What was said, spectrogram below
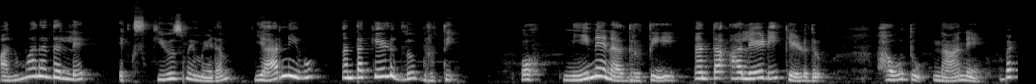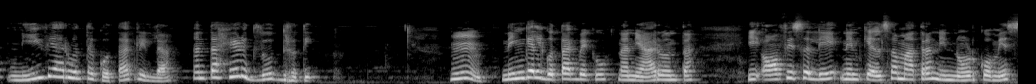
ಅನುಮಾನದಲ್ಲೇ, ಎಕ್ಸ್ಕ್ಯೂಸ್ ಮಿ ಮೇಡಮ್ ಯಾರು ನೀವು? ಅಂತ ಕೇಳಿದ್ಲು ಧೃತಿ. ಓಹ್, ನೀನೇನಾ ಧೃತಿ? ಅಂತ ಆ ಲೇಡಿ ಕೇಳಿದ್ರು. ಹೌದು, ನಾನೇ, ಬಟ್ ನೀವ್ಯಾರು ಅಂತ ಗೊತ್ತಾಗಲಿಲ್ಲ, ಅಂತ ಹೇಳಿದ್ಲು ಧೃತಿ. ಹ್ಞೂ ನಿಂಗೆಲ್ಲಿ ಗೊತ್ತಾಗಬೇಕು ನಾನು ಯಾರು ಅಂತ. ಈ ಆಫೀಸಲ್ಲಿ ನಿನ್ನ ಕೆಲಸ ಮಾತ್ರ ನೀನು ನೋಡ್ಕೊ, ಮಿಸ್.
